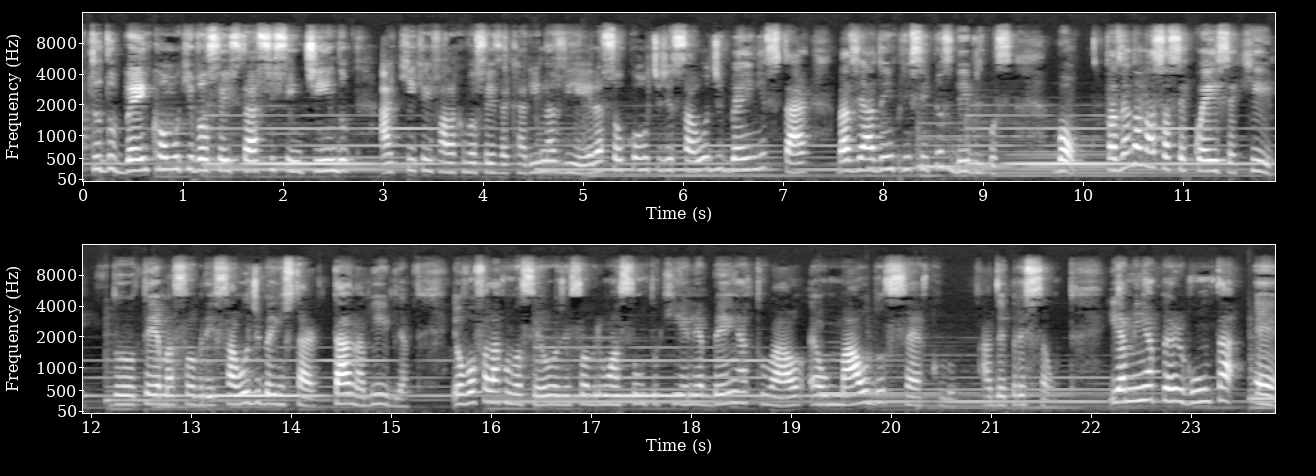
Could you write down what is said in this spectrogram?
tudo bem? Como que você está se sentindo? Aqui quem fala com vocês é Karina Vieira, sou coach de saúde e bem-estar, baseado em princípios bíblicos. Bom, fazendo a nossa sequência aqui do tema sobre saúde e bem-estar tá na Bíblia, eu vou falar com você hoje sobre um assunto que ele é bem atual, é o mal do século, a depressão. E a minha pergunta é,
